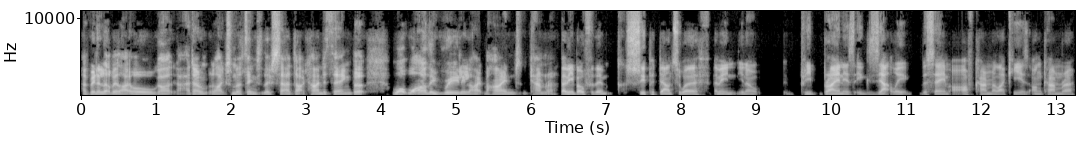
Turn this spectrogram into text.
have been a little bit like, oh god, I don't like some of the things that they've said, that kind of thing. But what what are they really like behind camera? I mean, both of them super down to earth. I mean, you know, pre- Brian is exactly the same off camera like he is on camera.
